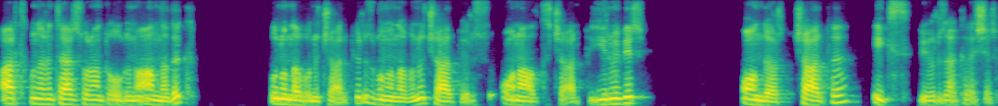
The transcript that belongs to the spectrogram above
Artık bunların ters orantı olduğunu anladık. Bununla bunu çarpıyoruz. Bununla bunu çarpıyoruz. 16 çarpı 21 14 çarpı x diyoruz arkadaşlar.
